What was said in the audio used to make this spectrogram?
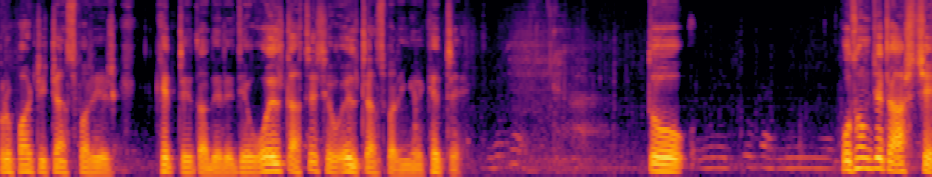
প্রপার্টি ট্রান্সফারের ক্ষেত্রে তাদের যে ওয়েলথ আছে, সে ওয়েলথ ট্রান্সফারিংয়ের ক্ষেত্রে। তো প্রথম যেটা আসছে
